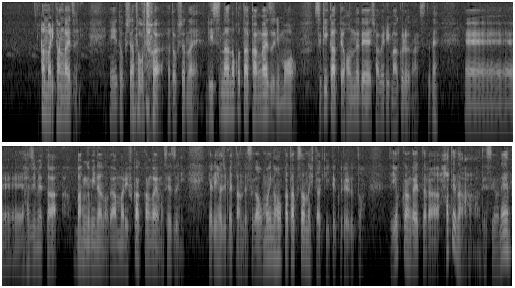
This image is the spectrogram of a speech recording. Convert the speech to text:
あんまり考えずに、えー、読者のことは 読者ないリスナーのことは考えずにもう好き勝手本音で喋りまくるなんつってね、えー、始めた番組なのであんまり深く考えもせずにやり始めたんですが思いのほかたくさんの人が聞いてくれると。でよく考えたらハテナですよね、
